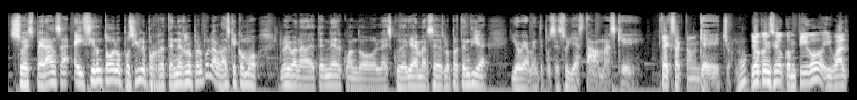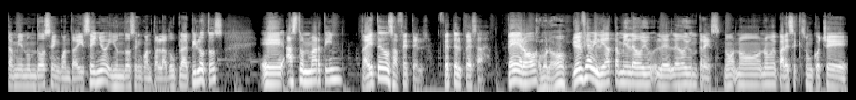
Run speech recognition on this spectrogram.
su esperanza e hicieron todo lo posible por retenerlo, pero pues la verdad es que como lo iban a detener cuando la escudería de Mercedes lo pretendía y obviamente pues eso ya estaba más que, Exactamente. Que hecho, ¿no? Yo coincido contigo, igual también un 2 en cuanto a diseño y un 2 en cuanto a la dupla de pilotos. Aston Martin, Ahí tenemos a Fettel. Fettel pesa. Pero. ¿Cómo no? Yo en fiabilidad también le doy, le, doy un 3. No, no, no me parece que es un coche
